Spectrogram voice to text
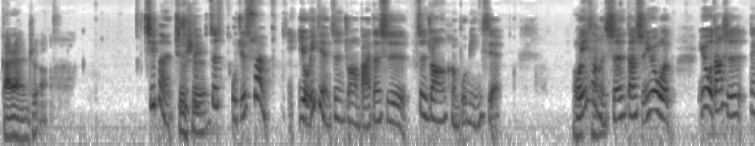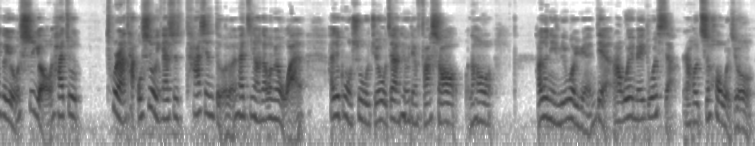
感染者。基本就是这，我觉得算。有一点症状吧，但是症状很不明显。我印象很深，当时因为我因为我当时那个有个室友，他就突然他我室友应该是他先得了，因为他经常在外面玩，他就跟我说，我觉得我这两天有点发烧，然后他说你离我远点，然后我也没多想，然后之后我就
